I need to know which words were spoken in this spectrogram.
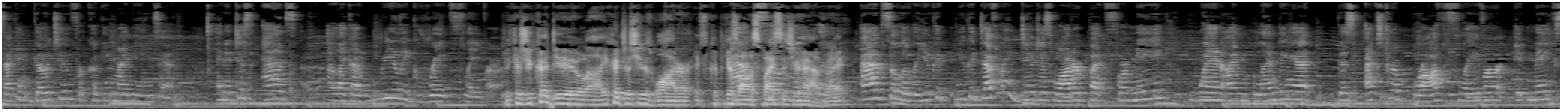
second go-to for cooking my beans in. And it just adds a, like a really great flavor. Because you could do, uh, you could just use water if because of all the spices you have, right? Absolutely. You could you could definitely do just water, but for me, when I'm blending it, this extra broth flavor, it makes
